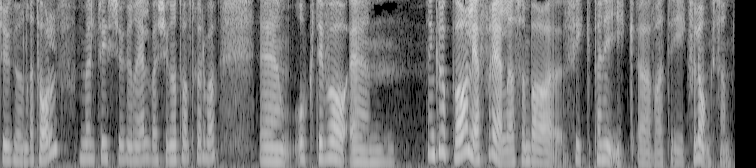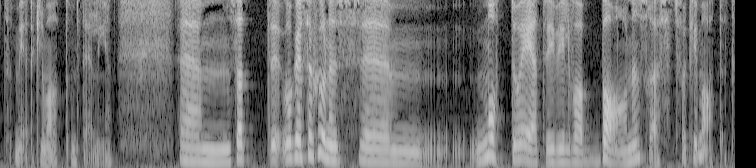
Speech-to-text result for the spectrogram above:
2012, möjligtvis 2011, 2012 tror jag det var. Och det var en grupp vanliga föräldrar som bara fick panik över att det gick för långsamt med klimatomställningen. Ehm, så att organisationens ehm, motto är att vi vill vara barnens röst för klimatet.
